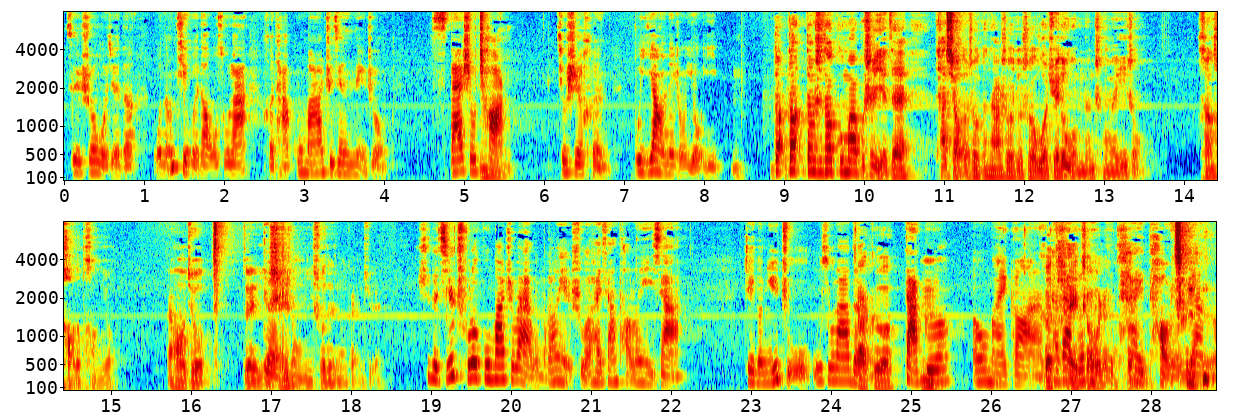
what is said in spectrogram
所以说我觉得我能体会到乌苏拉和她姑妈之间的那种 special charm，就是很不一样的那种友谊，嗯。当当当时他姑妈不是也在他小的时候跟他说，就说我觉得我们能成为一种很好的朋友。然后就，对，也是这种你说的那种感觉。是的，其实除了姑妈之外，我们刚刚也说，还想讨论一下这个女主乌苏拉的大哥。大哥，Oh my God，他大哥可太讨人厌了，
